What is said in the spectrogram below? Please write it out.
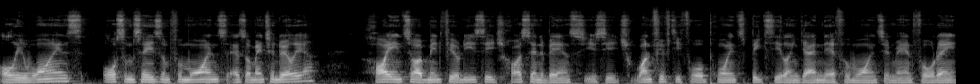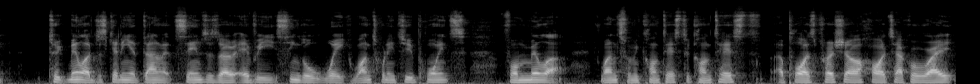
Ollie Wines, awesome season from Wines, as I mentioned earlier. High inside midfield usage, high centre bounce usage, 154 points, big ceiling game there for Wines in round 14. Touk Miller just getting it done. It seems as though every single week, 122 points from Miller. Runs from contest to contest, applies pressure, high tackle rate,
